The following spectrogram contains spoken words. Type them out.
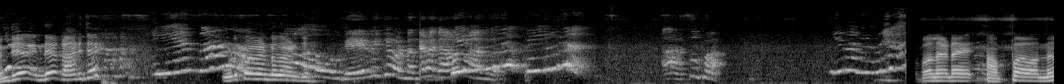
എന്തിയാ എന്തിയാ കാണിച്ചേ? ഉടുപ്പ വേണ്ടോ കാണിച്ചേ. ദേവിക്ക് അപ്പോൾ നേടെ അപ്പ വന്ന്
